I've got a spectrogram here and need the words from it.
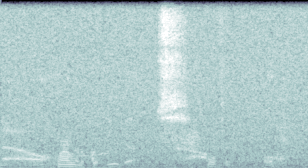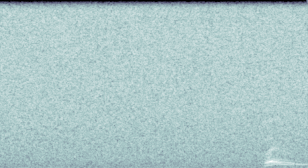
Now, where I'm gonna put you guys? Hopefully. Whoa.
